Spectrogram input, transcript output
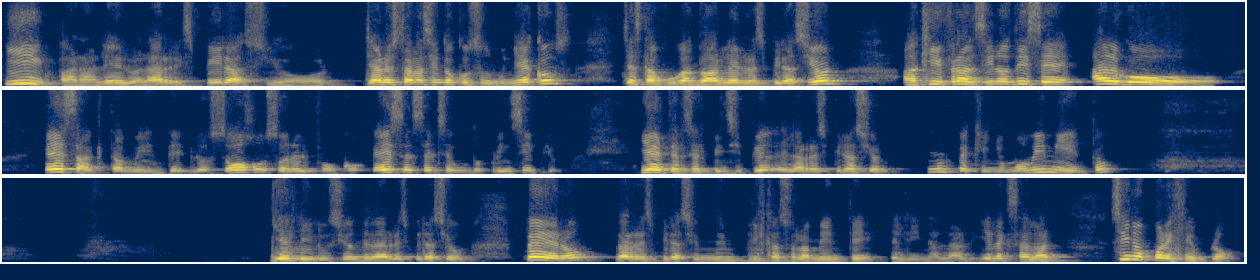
Y paralelo a la respiración, ya lo están haciendo con sus muñecos, ya están jugando a darle respiración. Aquí Franci nos dice algo. Exactamente, los ojos son el foco. Ese es el segundo principio. Y el tercer principio es la respiración. Un pequeño movimiento y es la ilusión de la respiración. Pero la respiración no implica solamente el inhalar y el exhalar, sino, por ejemplo,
